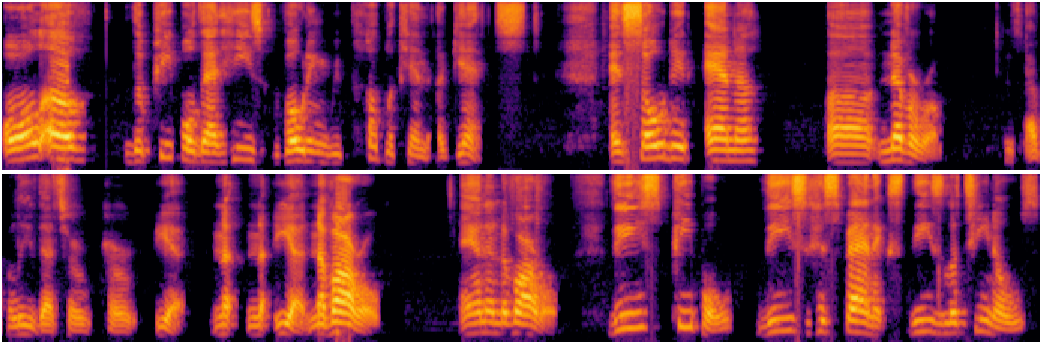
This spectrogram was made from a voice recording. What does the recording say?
all of the people that he's voting Republican against. And so did Ana uh, Navarro. I believe that's her, her yeah, N- N- yeah, Navarro. Ana Navarro. These people, these Hispanics, these Latinos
